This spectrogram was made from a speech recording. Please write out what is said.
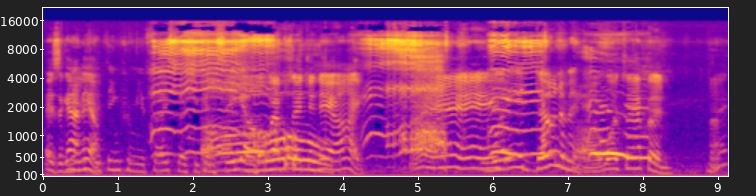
Where's the guy now? the thing from your face so she can Oh, see. Oh, upset you now, eh? Hey, What are you doing to me? Oh, what's happened? Hey?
